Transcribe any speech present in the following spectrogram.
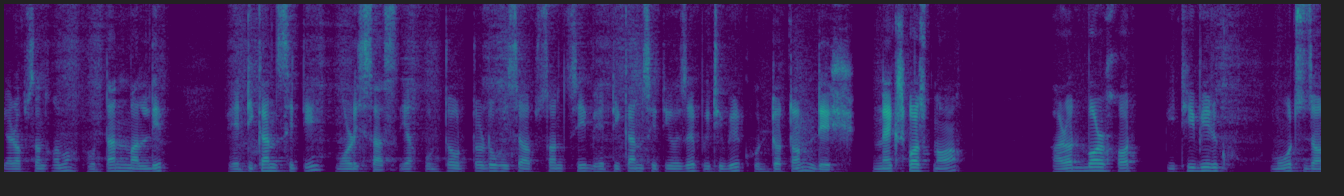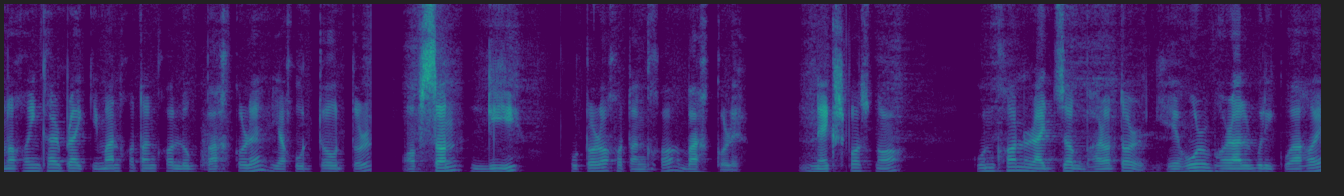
ইয়াৰ অপশ্যনসমূহ ভূটান মালদ্বীপ ভেটিকান চিটি মৰিচাছ ইয়াৰ শুদ্ধ উত্তৰটো হৈছে অপশ্যন চি ভেটিকান চিটি হৈছে পৃথিৱীৰ ক্ষুদ্ৰতম দেশ। নেক্সট প্ৰশ্ন ভাৰতবৰ্ষত পৃথিৱীৰ মুঠ জনসংখ্যাৰ প্ৰায় কিমান শতাংশ লোক বাস কৰে? ইয়াৰ শুদ্ধ উত্তৰ অপশ্যন ডি সোতৰ শতাংশ বাস কৰে। নেক্সট প্ৰশ্ন কোনখন ৰাজ্যক ভাৰতৰ ঘেঁহুৰ ভঁৰাল বুলি কোৱা হয়?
